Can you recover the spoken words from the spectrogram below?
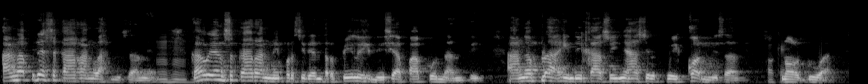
Anggap dia sekarang lah misalnya. Mm -hmm. Kalau yang sekarang nih presiden terpilih nih siapa pun nanti, anggaplah indikasinya hasil quick count misalnya okay. 02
